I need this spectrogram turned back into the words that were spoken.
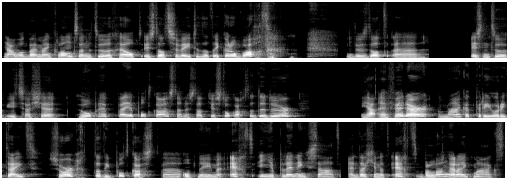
nou, wat bij mijn klanten natuurlijk helpt, is dat ze weten dat ik erop wacht. dus dat uh, is natuurlijk iets als je hulp hebt bij je podcast, dan is dat je stok achter de deur. Ja, en verder, maak het prioriteit. Zorg dat die podcast uh, opnemen echt in je planning staat en dat je het echt belangrijk maakt.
